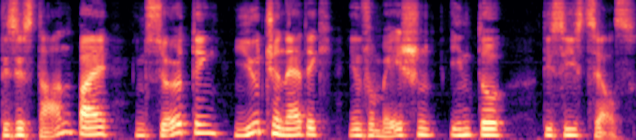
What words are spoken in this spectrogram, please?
This is done by inserting new genetic information into diseased cells.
